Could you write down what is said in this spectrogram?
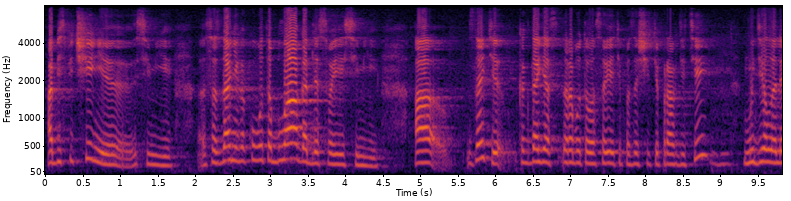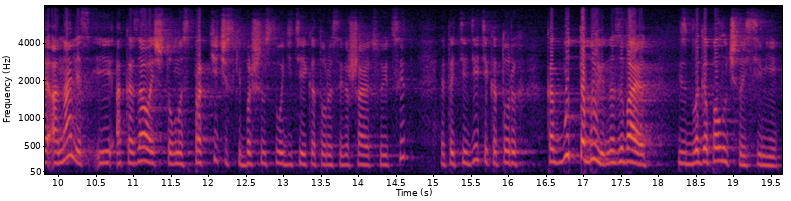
обеспечение семьи, создание какого-то блага для своей семьи. А знаете, когда я работала в Совете по защите прав детей, мы делали анализ, и оказалось, что у нас практически большинство детей, которые совершают суицид, это те дети, которых как будто бы называют из благополучной семьи.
